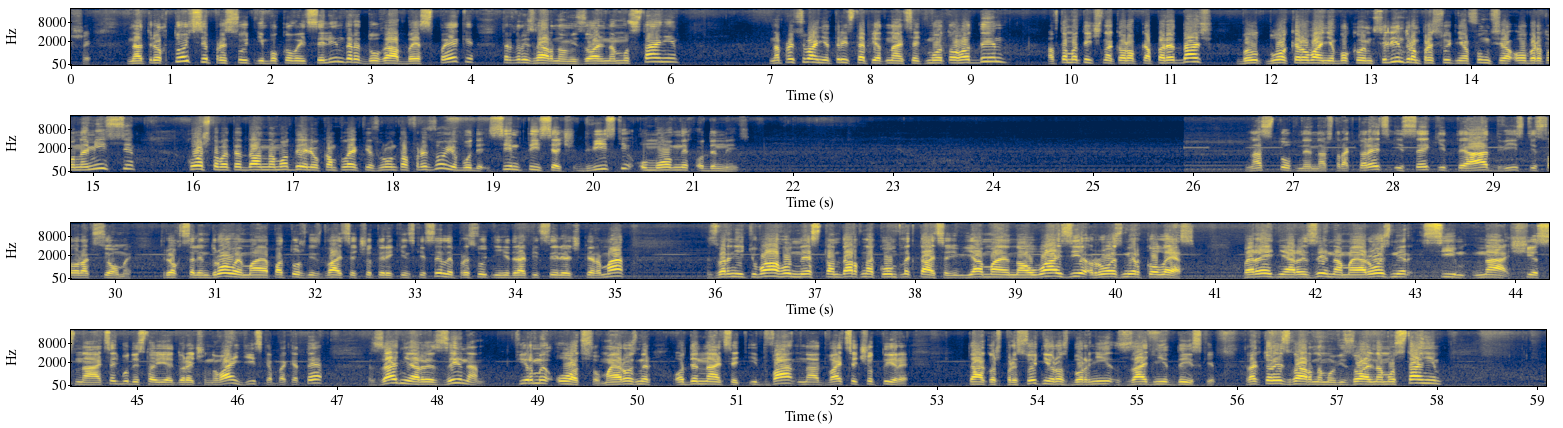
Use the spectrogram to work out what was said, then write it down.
На трьохточці присутній боковий циліндр, дуга безпеки, трактор з гарному візуальному стані. Напрацювання 315 мотогодин, автоматична коробка передач, бл- блок керування боковим циліндром, присутня функція оберту на місці. Коштувати дана модель у комплекті з ґрунтофрезою буде 7200 умовних одиниць. Наступний наш тракторець Ісекі TA 247. Трьохциліндровий, має потужність 24 кінські сили, присутній гідропідсилювач керма. Зверніть увагу, нестандартна комплектація. Я маю на увазі розмір колес. Передня резина має розмір 7 на 16. Буде стояти, до речі, нова індійська ПКТ. Задня резина фірми Отсу має розмір 11,2 на 24. Також присутні розборні задні диски. Тракторець в гарному візуальному стані.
